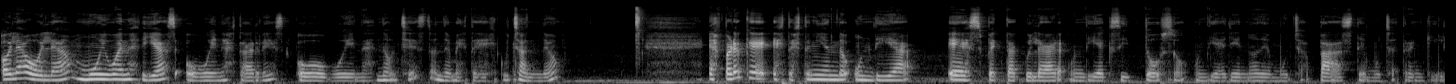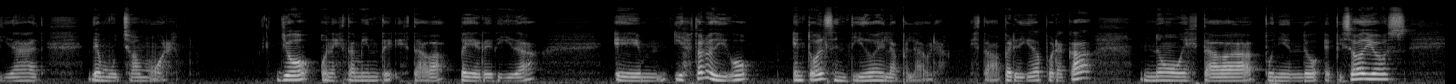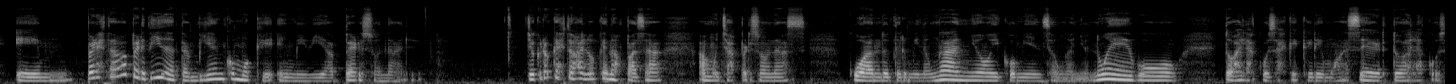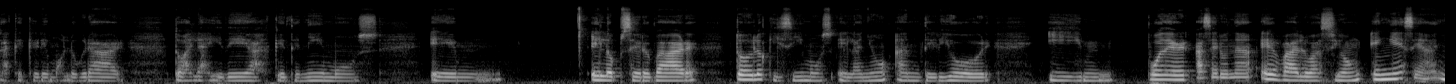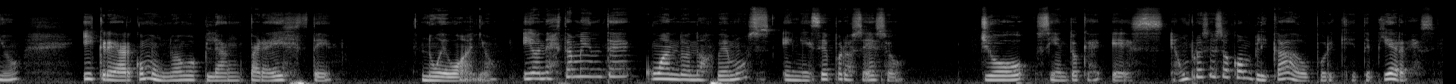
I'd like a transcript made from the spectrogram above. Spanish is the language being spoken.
Hola, hola, muy buenos días o buenas tardes o buenas noches donde me estés escuchando. Espero que estés teniendo un día espectacular, un día exitoso, un día lleno de mucha paz, de mucha tranquilidad, de mucho amor. Yo honestamente estaba perdida em, y esto lo digo en todo el sentido de la palabra. Estaba perdida por acá, no estaba poniendo episodios, em, pero estaba perdida también como que en mi vida personal. Yo creo que esto es algo que nos pasa a muchas personas cuando termina un año y comienza un año nuevo, todas las cosas que queremos hacer, todas las cosas que queremos lograr, todas las ideas que tenemos, em, el observar todo lo que hicimos el año anterior y poder hacer una evaluación en ese año y crear como un nuevo plan para este nuevo año. Y honestamente, cuando nos vemos en ese proceso, yo siento que es, es un proceso complicado porque te pierdes.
